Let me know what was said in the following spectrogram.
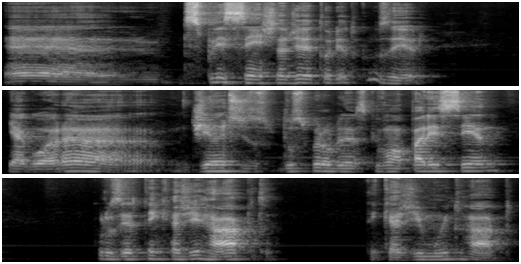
é, displicente da diretoria do Cruzeiro. E agora, diante dos, dos problemas que vão aparecendo, o Cruzeiro tem que agir rápido. Tem que agir muito rápido.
